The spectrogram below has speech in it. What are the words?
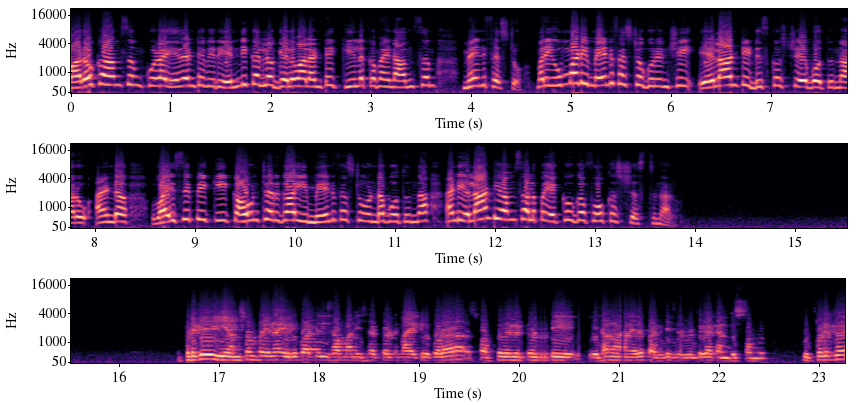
మరొక అంశం కూడా ఏదంటే వీరు ఎన్నికల్లో గెలవాలంటే కీలకమైన అంశం మేనిఫెస్టో. మరి ఉమ్మడి మేనిఫెస్టో గురించి ఎలాంటి డిస్కస్ చేయబోతున్నారు? అండ్ వైసీపీకి కౌంటర్గా ఈ మేనిఫెస్టో ఉండబోతుందా? అండ్ ఎలాంటి అంశాలపై ఎక్కువగా ఫోకస్ చేస్తున్నారు? ఇప్పటికే ఈ అంశం పైన ఇరు పార్టీలకు సంబంధించినటువంటి నాయకులు కూడా స్పష్టమైనటువంటి విధానం అనేది ప్రకటించినట్టుగా కనిపిస్తుంది. ఇప్పటికే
